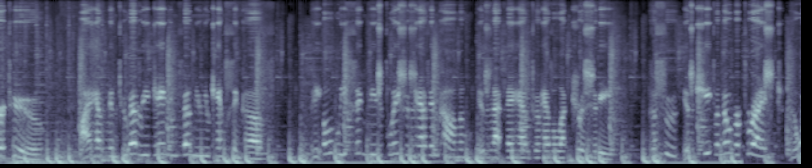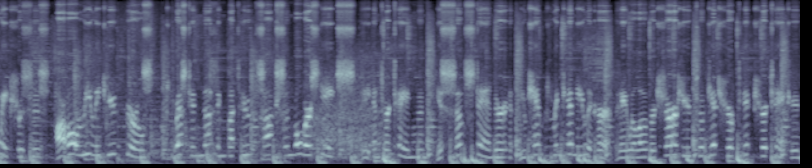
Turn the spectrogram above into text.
Number two, I have been to every gaming venue you can think of. The only thing these places have in common is that they have to have electricity. The food is cheap and overpriced. The waitresses are all really cute girls, dressed in nothing but tube socks and roller skates. The entertainment is substandard. You can't drink any liquor. They will overcharge you to get your picture taken,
